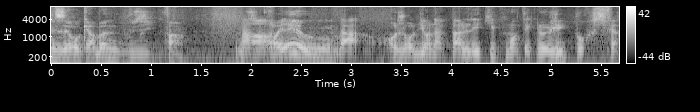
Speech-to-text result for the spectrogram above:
Zéro carbone, vous y, enfin, vous y croyez ou bah, Aujourd'hui, on n'a pas l'équipement technologique pour se faire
